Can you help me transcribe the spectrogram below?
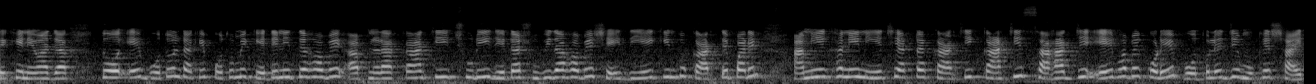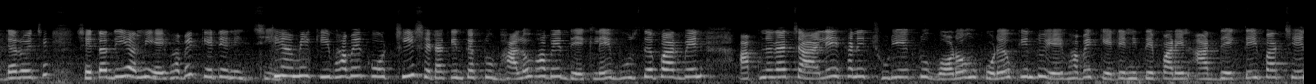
দেখে নেওয়া যাক। তো এই বোতলটাকে প্রথমে কেটে নিতে হবে। আপনারা কাঁচি, ছুরি যেটা সুবিধা হবে সেই দিয়েই কিন্তু কাটতে পারেন। আমি এখানে নিয়েছি একটা কাঁচি। কাঁচির সাহায্যে এইভাবে করে বোতলের যে মুখের সাইডটা রয়েছে সেটা দিয়ে আমি এইভাবে কেটে নিচ্ছি। আমি কীভাবে করছি সেটা কিন্তু একটু ভালোভাবে দেখলেই বুঝতে পারবেন। আপনারা চাইলে এখানে ছুরি একটু গরম করেও কিন্তু এইভাবে কেটে নিতে পারেন। আর দেখতেই পাচ্ছেন,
